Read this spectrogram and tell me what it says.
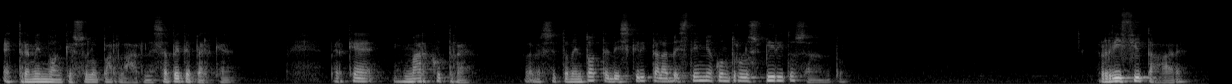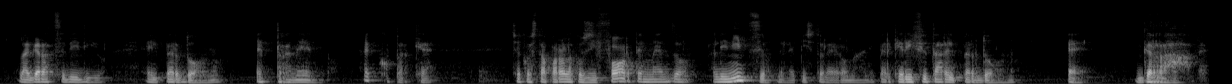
è tremendo anche solo parlarne. Sapete perché? Perché in Marco 3, al versetto 28, è descritta la bestemmia contro lo Spirito Santo. Rifiutare la grazia di Dio e il perdono è tremendo. Ecco perché c'è questa parola così forte in mezzo all'inizio dell'epistola ai Romani, perché rifiutare il perdono è grave,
